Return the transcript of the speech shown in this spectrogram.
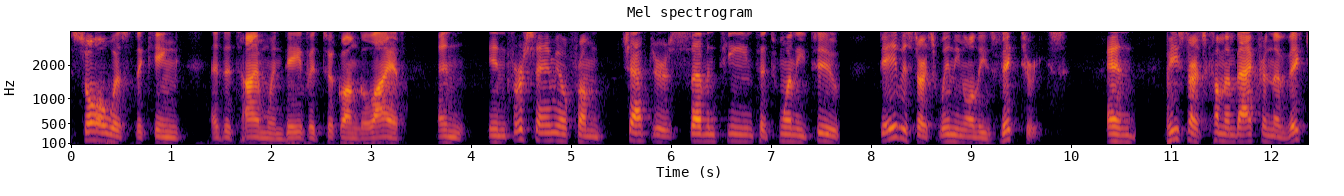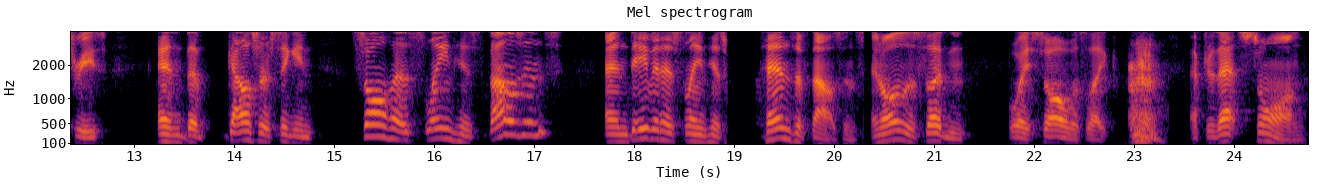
Saul was the king at the time when David took on Goliath. And in 1 Samuel from chapters 17 to 22, David starts winning all these victories. And he starts coming back from the victories, and the gals are singing, Saul has slain his thousands, and David has slain his tens of thousands. And all of a sudden, boy, Saul was like, after that song,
